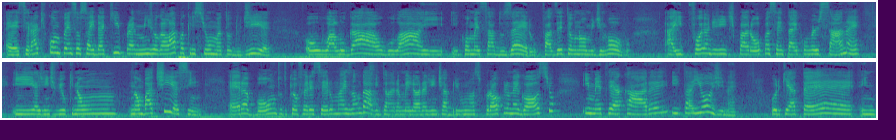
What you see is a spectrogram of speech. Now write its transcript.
É, será que compensa eu sair daqui para me jogar lá para Criciúma todo dia? Ou alugar algo lá e, e começar do zero? Fazer teu nome de novo? Aí foi onde a gente parou para sentar e conversar, né? E a gente viu que não, não batia, assim. Era bom tudo que ofereceram, mas não dava. Então era melhor a gente abrir o nosso próprio negócio e meter a cara e tá aí hoje, né? Porque até em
